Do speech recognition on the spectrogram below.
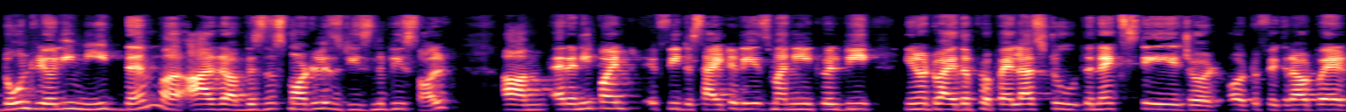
don't really need them. Uh, our uh, business model is reasonably solved. Um, at any point if we decide to raise money it will be you know to either propel us to the next stage or or to figure out where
